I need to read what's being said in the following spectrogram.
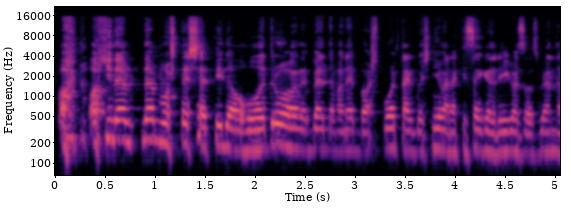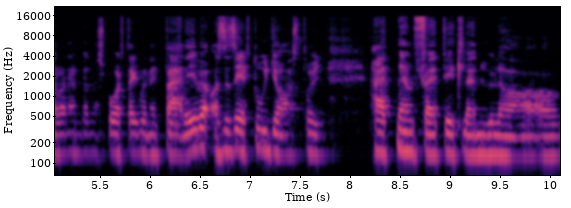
a, aki nem, nem most esett ide a Holdról, hanem benne van ebben a sportágban, és nyilván aki Szegedre igazol, az benne van ebben a sportágban egy pár éve, az azért tudja azt, hogy hát nem feltétlenül a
